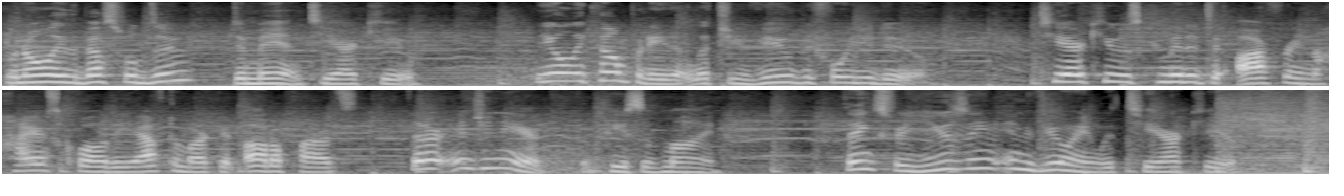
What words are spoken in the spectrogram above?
When only the best will do, demand TRQ. The only company that lets you view before you do. TRQ is committed to offering the highest quality aftermarket auto parts that are engineered for peace of mind. Thanks for using and viewing with TRQ.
